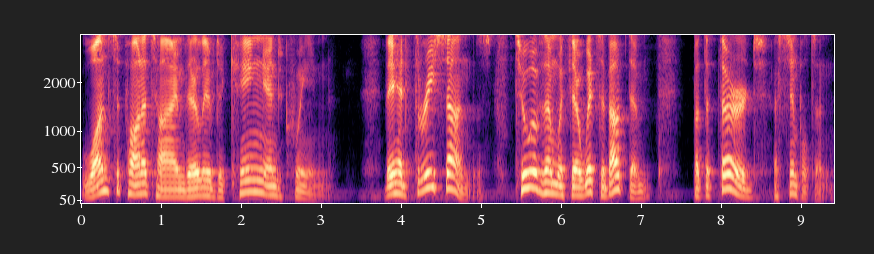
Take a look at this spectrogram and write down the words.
Once upon a time, there lived a king and queen. They had three sons, two of them with their wits about them, but the third a simpleton.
